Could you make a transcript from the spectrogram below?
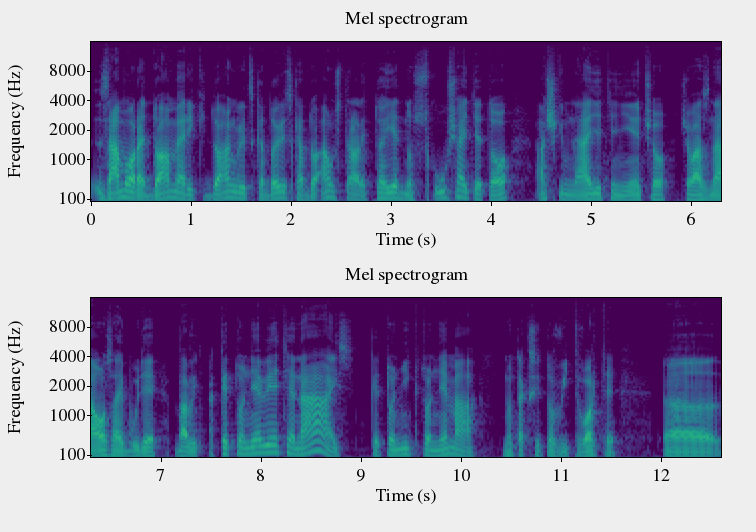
za more, do Ameriky, do Anglicka, do Irska, do Austrálie. To je jedno, skúšajte to, až kým nájdete niečo, čo vás naozaj bude baviť. A keď to neviete nájsť, keď to nikto nemá, no tak si to vytvorte. Uh,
